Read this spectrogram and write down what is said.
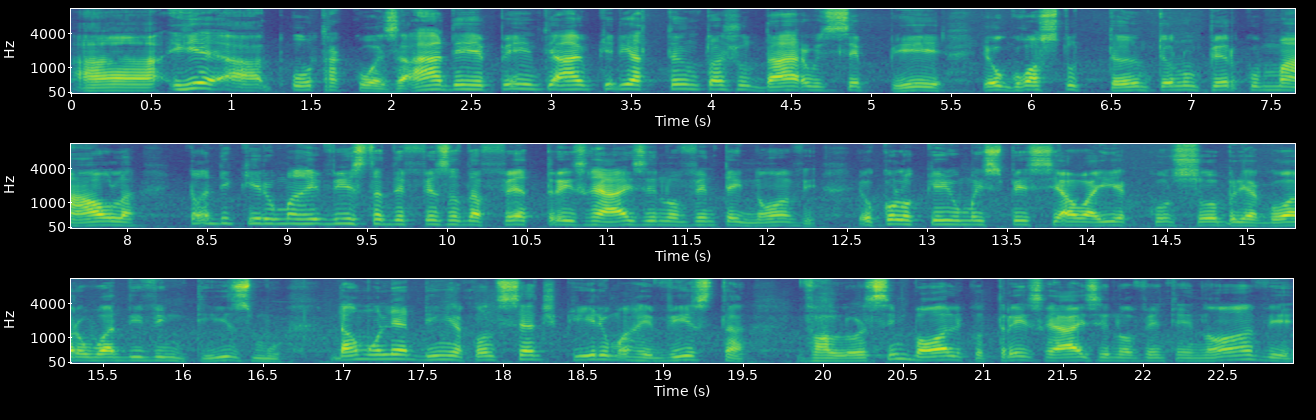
Ah, e outra coisa, ah, de repente, ah, eu queria tanto ajudar o ICP, eu gosto tanto, eu não perco uma aula. Então adquira uma revista Defesa da Fé, R$ 3,99. Eu coloquei uma especial aí sobre agora o Adventismo. Dá uma olhadinha, quando você adquire uma revista, valor simbólico, R$ 3,99,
